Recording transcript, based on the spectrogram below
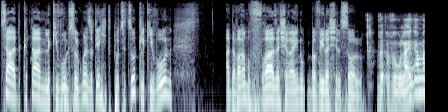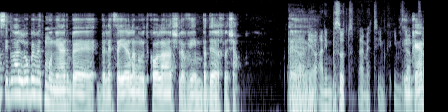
צעד קטן לכיוון סול גודמן, זאת תהיה התפוצצות לכיוון הדבר המופרע הזה שראינו בווילה של סול. ו- ואולי גם הסדרה לא באמת מעוניינת ב- בלצייר לנו את כל השלבים בדרך לשם. אה, אני, אני מבסוט, האמת, אם. כן,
